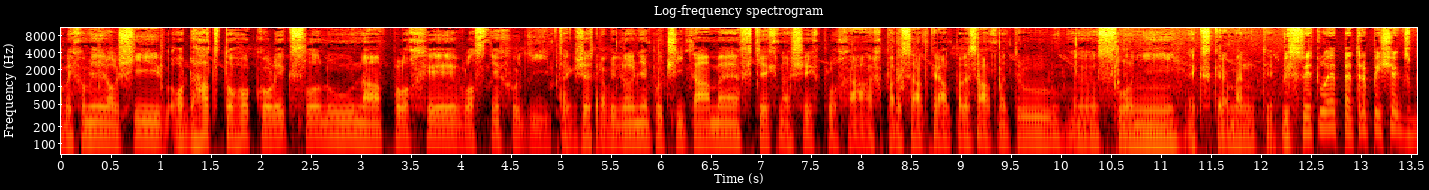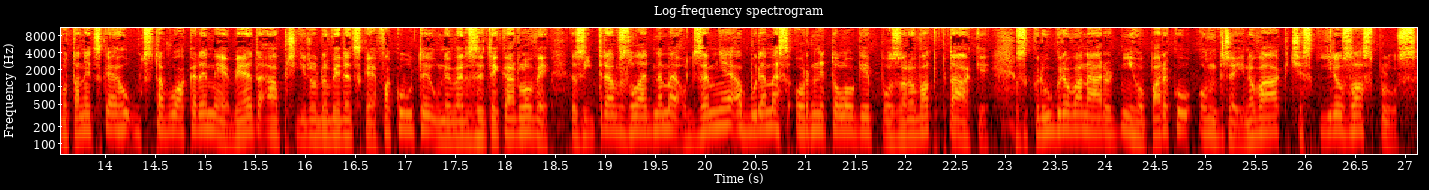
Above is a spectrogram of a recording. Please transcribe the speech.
abychom měli další odhad toho, kolik slonů na plochy vlastně chodí. Takže pravidelně počítáme v těch našich plochách 50 x 50 metrů e, sloní exkrementy. Vysvětluje Petr Pišek z Botanického ústavu Akademie věd a Přírodovědecké fakulty Univerzity Karlovy. Zítra vzhlédneme od země a budeme ornitology pozorovat ptáky. Z Krugrova národního parku Ondřej Novák, Český rozhlas Plus.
